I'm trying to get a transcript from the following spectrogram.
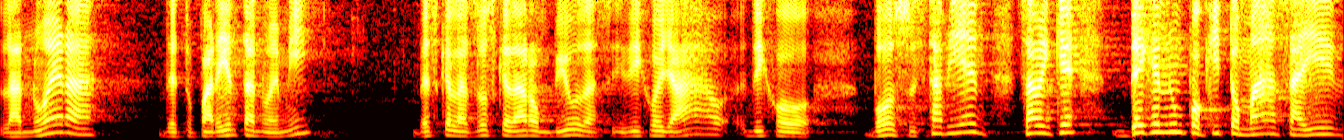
la nuera de tu parienta Noemí. Ves que las dos quedaron viudas y dijo ella, ah", dijo vos, está bien, ¿saben qué? Déjenle un poquito más ahí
